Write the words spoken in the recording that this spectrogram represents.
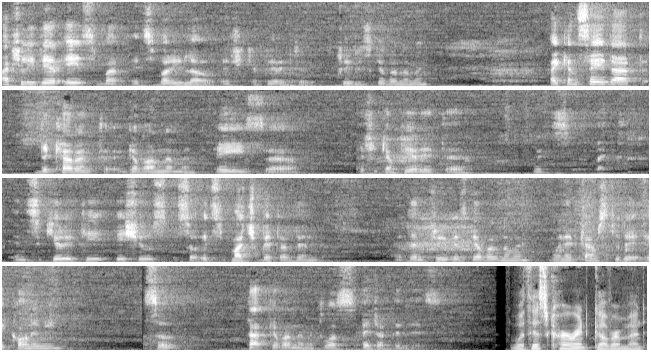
Actually, there is, but it's very low if you compare it to previous government. I can say that the current government is, uh, if you compare it uh, with like insecurity issues, so it's much better than than previous government. When it comes to the economy, so that government was better than this with this current government,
